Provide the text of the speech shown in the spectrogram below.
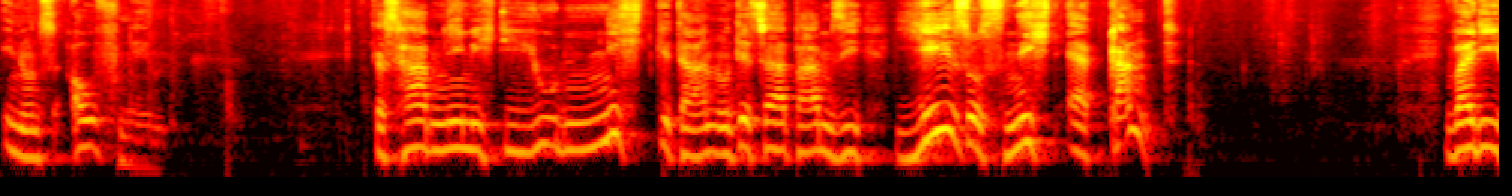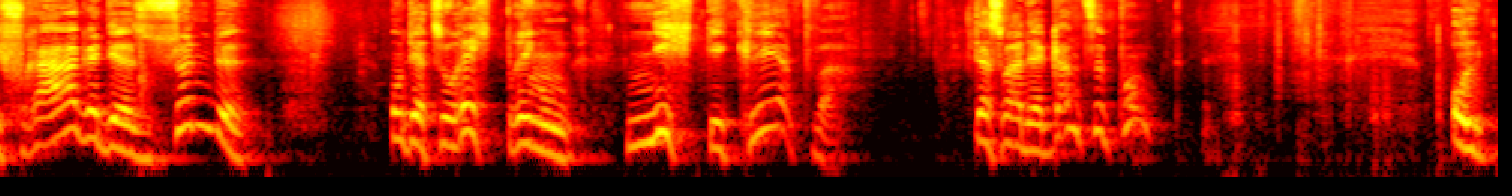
in uns aufnehmen. Das haben nämlich die Juden nicht getan und deshalb haben sie Jesus nicht erkannt, weil die Frage der Sünde und der Zurechtbringung nicht geklärt war. Das war der ganze Punkt. Und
